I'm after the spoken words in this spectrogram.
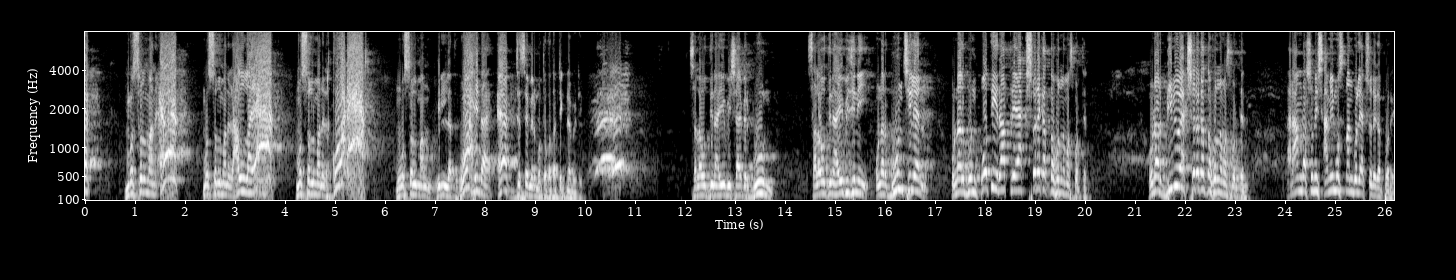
এক মুসলমান এক, মুসলমানের আল্লাহ এক, মুসলমানের কোরআন এক, মুসলমান মিল্লাত ওয়াহিদা এক জেসেমের মতো কথা ঠিক না বেঠিক। সালাউদ্দিন আইয়ুবী সাহেবের বোন। সালাউদ্দিন আইয়ুবী যিনি, ওনার বোন ছিলেন, ওনার বোন প্রতি রাত্রে একশো রেখাত নফল নামাজ পড়তেন। ওনার বিবিও একশো রেখাত নফল নামাজ পড়তেন। আর আমরা শুনি স্বামী মুসমান বলে একশো রেখাত পড়ে।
